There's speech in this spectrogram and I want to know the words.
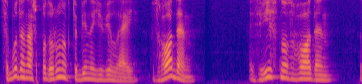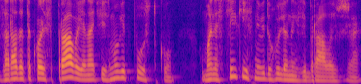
Це буде наш подарунок тобі на ювілей. Згоден? Звісно, згоден. Заради такої справи я навіть візьму відпустку. У мене стільки їх невідгуляних зібралось вже.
